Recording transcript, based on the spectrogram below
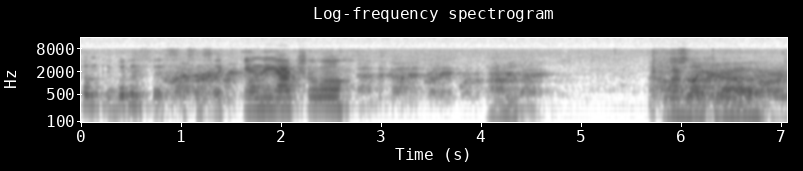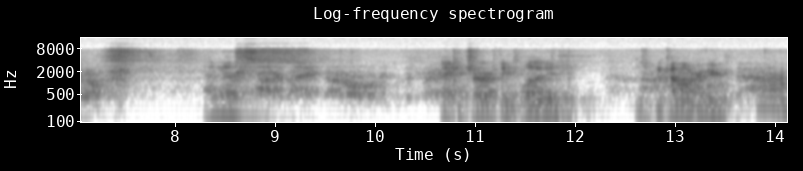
come, what is this? Is this like in the actual? Um, Like it was what? like, uh, I guess, making sure everything's loaded as you come over here. Ah,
